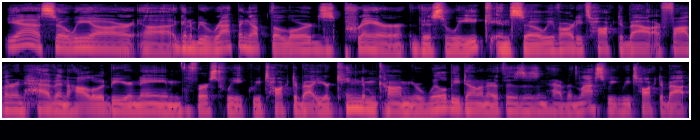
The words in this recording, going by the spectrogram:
Yeah, so we are uh, going to be wrapping up the Lord's Prayer this week. And so we've already talked about our Father in heaven, hallowed be your name the first week. We talked about your kingdom come, your will be done on earth as it is in heaven. Last week we talked about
